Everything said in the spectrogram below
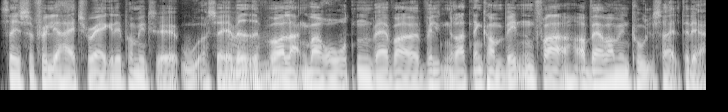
så jeg, selvfølgelig har jeg tracket det på mit øh, ur, så jeg ved, hvor lang var ruten, hvad var, hvilken retning kom vinden fra, og hvad var min puls og alt det der.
